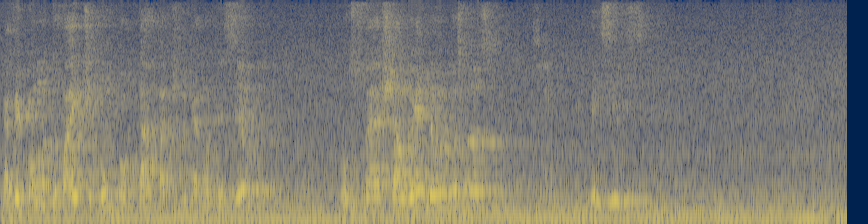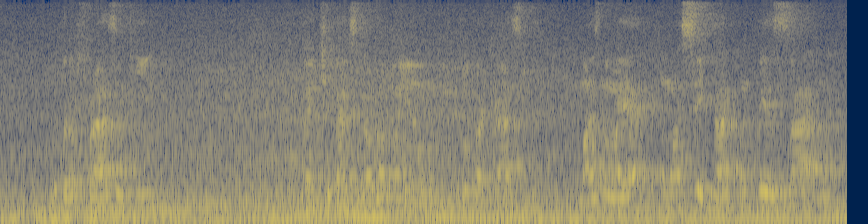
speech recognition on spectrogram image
para ver como tu vai te comportar a partir do que aconteceu, ou tu vai achar um grandão e gostoso. Sim. Bem simples. Outra frase aqui da entidade sinal da manhã, em toda a casa. Mas não é um aceitar com pesar, né?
